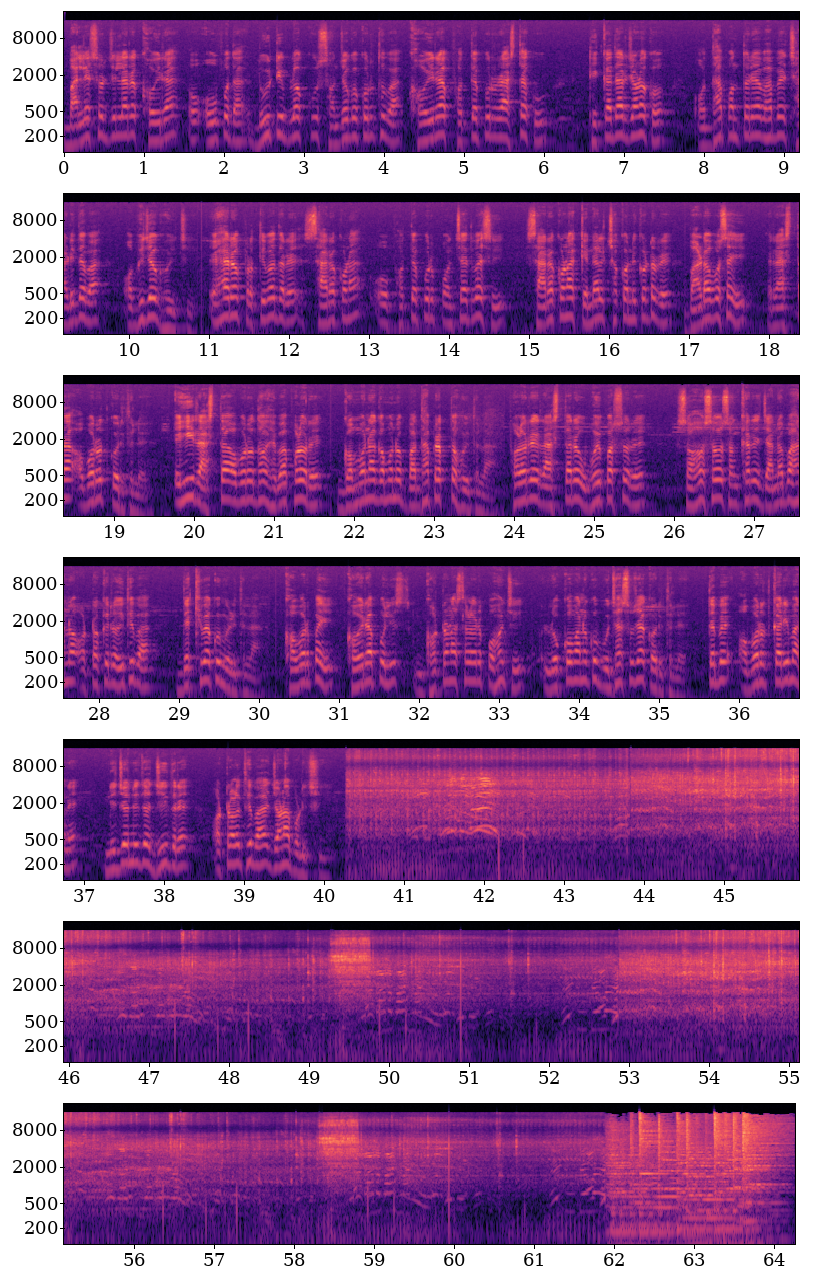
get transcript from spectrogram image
ବାଲେଶ୍ୱର ଜିଲ୍ଲାର ଖଇରା ଓ ଔପଦା ଦୁଇଟି ବ୍ଲକକୁ ସଂଯୋଗ କରୁଥିବା ଖଇରା ଫତେପୁର ରାସ୍ତାକୁ ଠିକାଦାର ଜଣକ ଅଧାପନ୍ତରିଆ ଭାବେ ଛାଡ଼ିଦେବା ଅଭିଯୋଗ ହୋଇଛି। ଏହାର ପ୍ରତିବାଦରେ ସାରକଣା ଓ ଫତେପୁର ପଞ୍ଚାୟତବାସୀ ସାରକଣା କେନାଲ ଛକ ନିକଟରେ ବାଡ଼ ବସାଇ ରାସ୍ତା ଅବରୋଧ କରିଥିଲେ। ଏହି ରାସ୍ତା ଅବରୋଧ ହେବା ଫଳରେ ଗମନାଗମନ ବାଧାପ୍ରାପ୍ତ ହୋଇଥିଲା। ଫଳରେ ରାସ୍ତାର ଉଭୟ ପାର୍ଶ୍ୱରେ ଶହ ଶହ ସଂଖ୍ୟାରେ ଯାନବାହନ ଅଟକି ରହିଥିବା ଦେଖିବାକୁ ମିଳିଥିଲା। ଖବର ପାଇ ଖଇରା ପୋଲିସ ଘଟଣାସ୍ଥଳରେ ପହଞ୍ଚି ଲୋକମାନଙ୍କୁ ବୁଝାସୁଝା କରିଥିଲେ। ତେବେ ଅବରୋଧକାରୀମାନେ ନିଜ ନିଜ ଜିଦ୍ରେ ଅଟଳ ଥିବା ଜଣାପଡ଼ିଛି।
